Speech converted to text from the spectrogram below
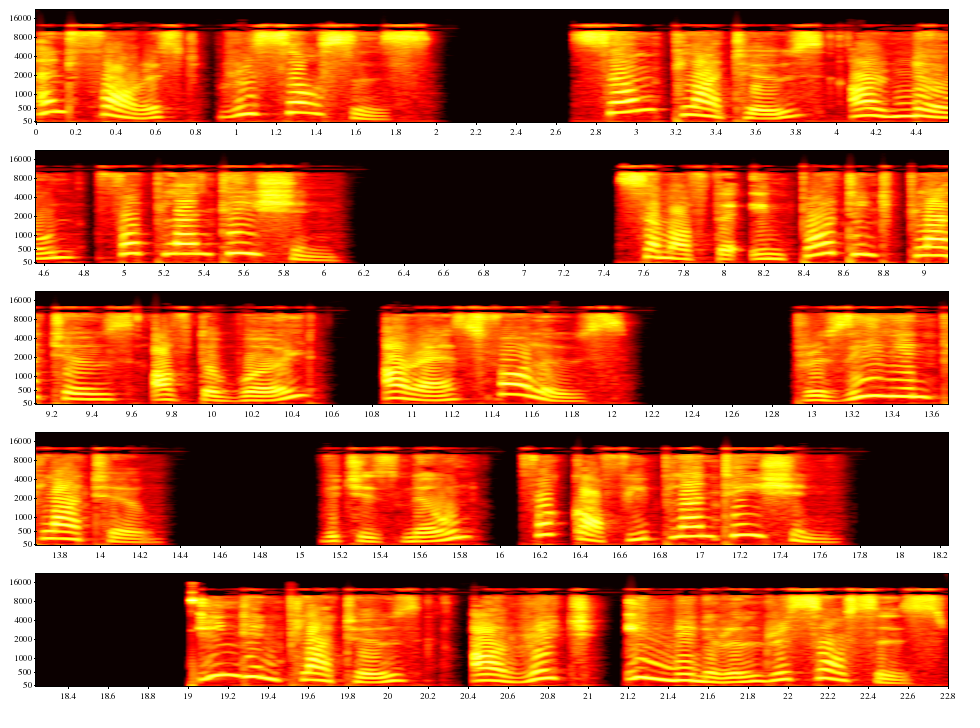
and forest resources. Some plateaus are known for plantation. Some of the important plateaus of the world are as follows. Brazilian Plateau, which is known for coffee plantation. Indian plateaus are rich in mineral resources.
